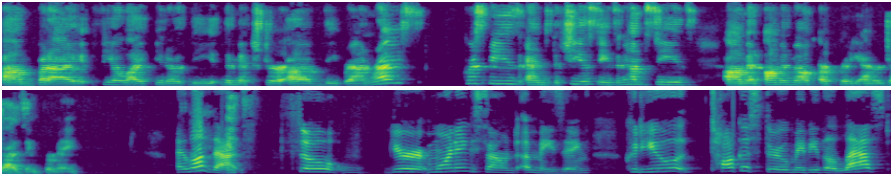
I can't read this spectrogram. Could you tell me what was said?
Um, but I feel like you know the the mixture of the brown rice Krispies and the chia seeds and hemp seeds um, and almond milk are pretty energizing for me. I love that. So your mornings sound amazing. Could you talk us through maybe the last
